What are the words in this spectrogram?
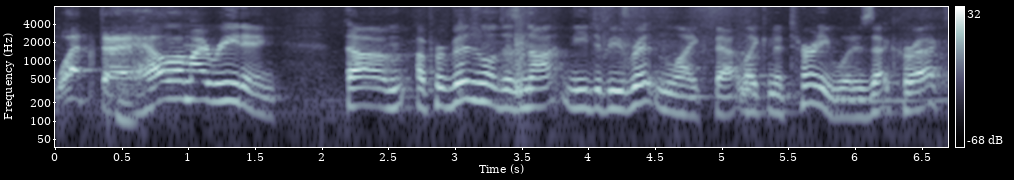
what the hell am I reading? Um, a provisional does not need to be written like that, like an attorney would. Is that correct?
